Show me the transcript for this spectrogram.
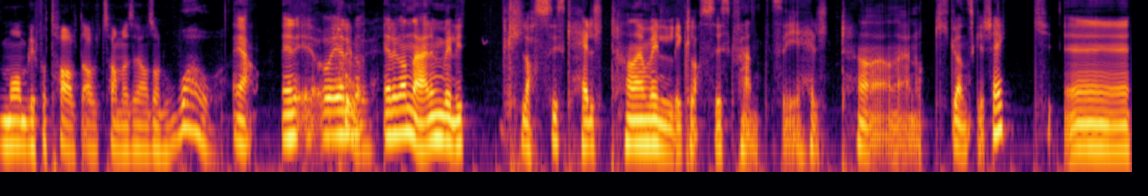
må han bli fortalt alt sammen, så er han sånn wow! ja. Er- Og Eragon. Eragon er en veldig klassisk helt. Han er en veldig klassisk fantasy-helt. Han er nok ganske kjekk. Eh,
